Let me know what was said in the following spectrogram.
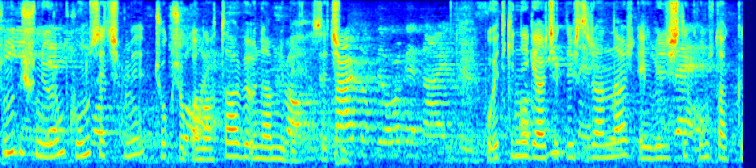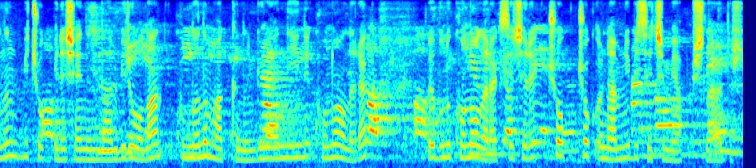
Şunu düşünüyorum, konu seçimi çok çok anahtar ve önemli bir seçim. Bu etkinliği gerçekleştirenler elverişli konut hakkının birçok bileşeninden biri olan kullanım hakkının güvenliğini konu alarak ve bunu konu olarak seçerek çok çok önemli bir seçim yapmışlardır.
